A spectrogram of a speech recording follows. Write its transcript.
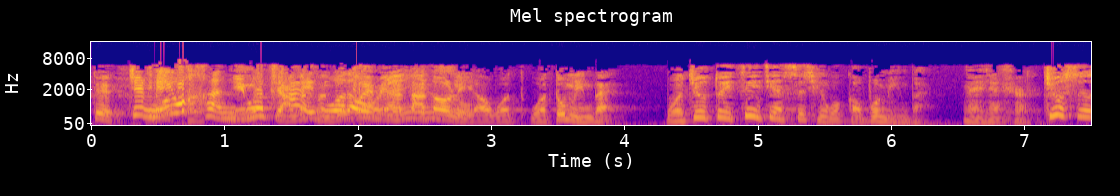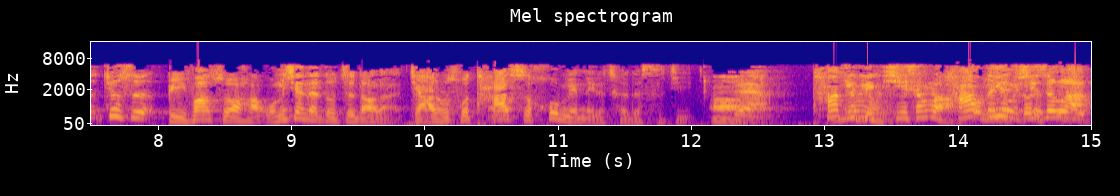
对，这没有很多太多的外面的大道理啊，我我都明白，我就对这件事情我搞不明白。哪件事？就是就是，比方说哈，我们现在都知道了，假如说他是后面那个车的司机啊，对，他英勇牺牲了，他英勇牺牲了，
